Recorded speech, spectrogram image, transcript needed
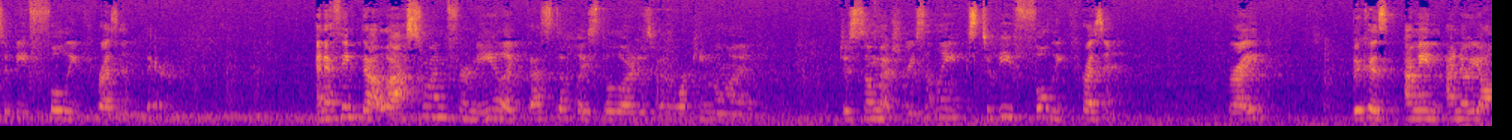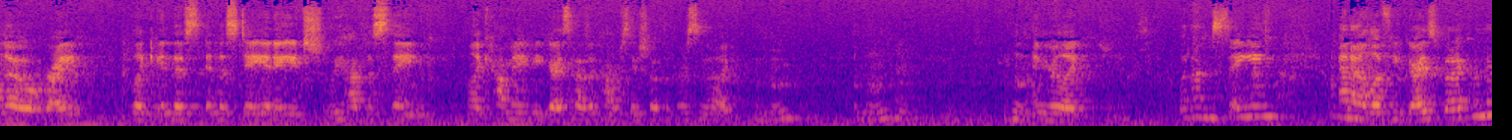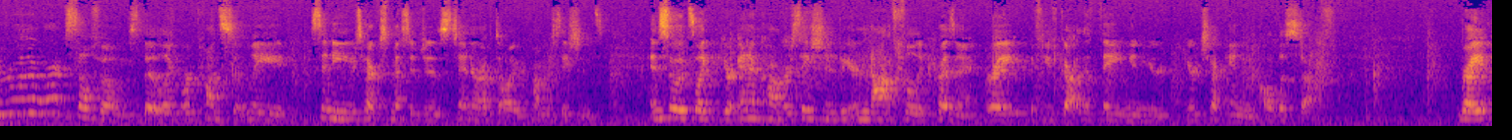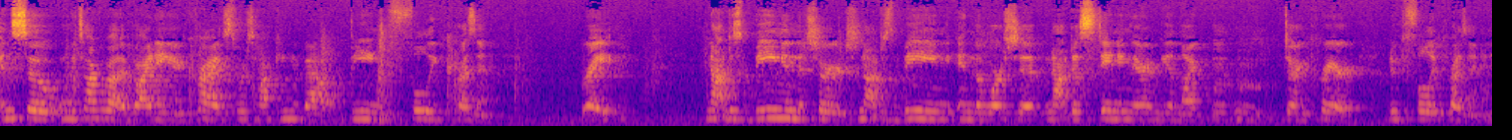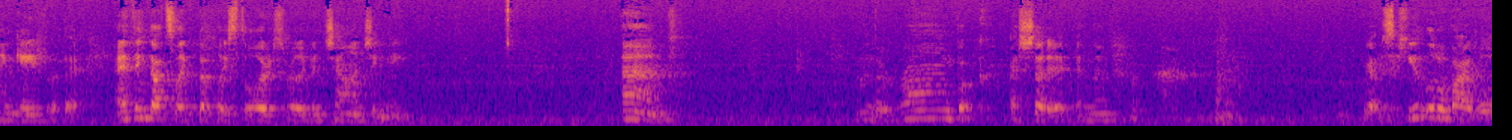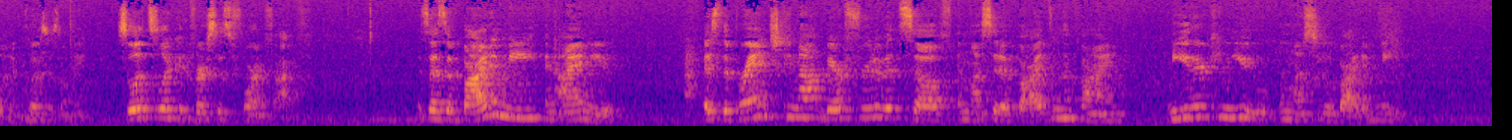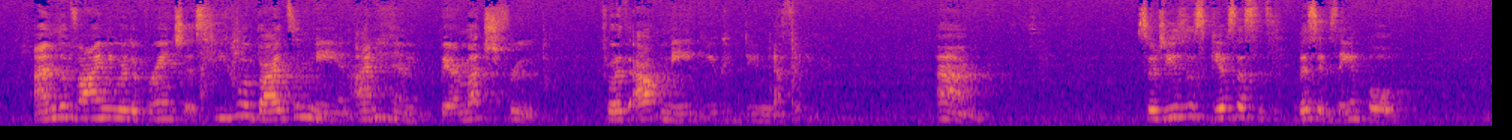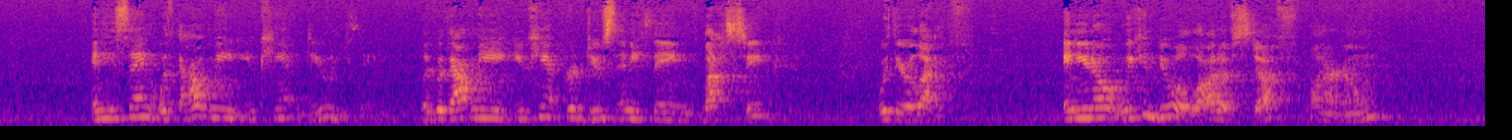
to be fully present there. And I think that last one for me, like that's the place the Lord has been working on just so much recently, is to be fully present. Right? because I mean I know y'all know right like in this in this day and age we have this thing like how many of you guys have the conversation with the person they're like mm-hmm mm-hmm, mm-hmm. and you're like what I'm saying and I love you guys but I can remember when there weren't cell phones that like were constantly sending you text messages to interrupt all your conversations and so it's like you're in a conversation but you're not fully present right if you've got the thing and you're you're checking all the stuff right? And so when we talk about abiding in Christ, we're talking about being fully present, right? Not just being in the church, not just being in the worship, not just standing there and being like, mm-hmm, during prayer, but be fully present and engaged with it. And I think that's like the place the Lord has really been challenging me. Um, I'm in the wrong book. I shut it and then we got this cute little Bible and it closes on me. So let's look at verses 4 and 5. It says, Abide in me, and I in you. As the branch cannot bear fruit of itself unless it abides in the vine, neither can you unless you abide in me. I am the vine, you are the branches. He who abides in me, and I in him, bear much fruit, for without me you can do nothing. Um, so Jesus gives us this, example, and he's saying, without me, you can't do anything. Like, without me, you can't produce anything lasting with your life. And you know, we can do a lot of stuff on our own,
